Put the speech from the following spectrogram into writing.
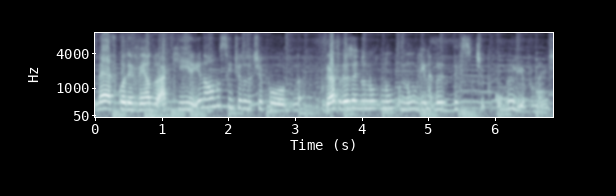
né, ficou devendo aqui, e não no sentido do tipo, graças a Deus eu ainda não, não, não li nada desse tipo com o meu livro, mas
